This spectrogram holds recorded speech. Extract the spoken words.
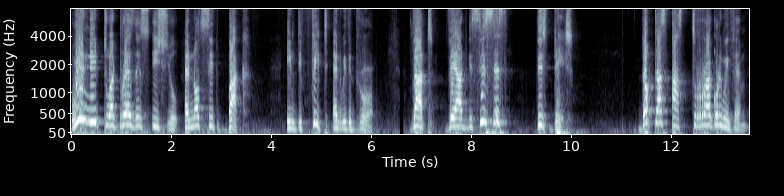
We need to address this issue and not sit back in defeat and withdrawal. That there are diseases these days. Doctors are struggling with them,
